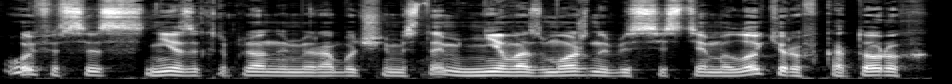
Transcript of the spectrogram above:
Офисы с незакрепленными рабочими местами невозможно без системы локеров, в которых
